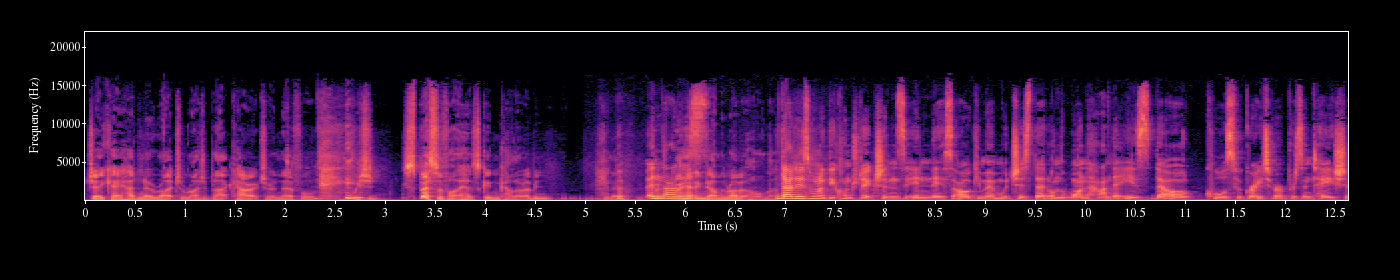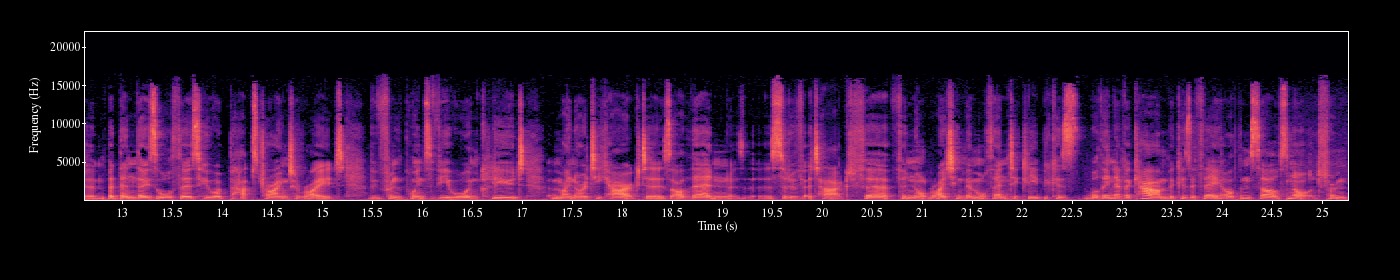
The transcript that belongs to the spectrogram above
J.K. had no right to write a black character, and therefore we should specify her skin color." I mean, you know, and we're that is- heading down the rabbit hole. There. That is one of the contradictions in this argument, which is that on the one hand there is there are calls for greater representation, but then those authors who are perhaps trying to write from the points of view or include minority characters are then sort of attacked for for not writing them authentically because well they never can because if they are themselves not from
